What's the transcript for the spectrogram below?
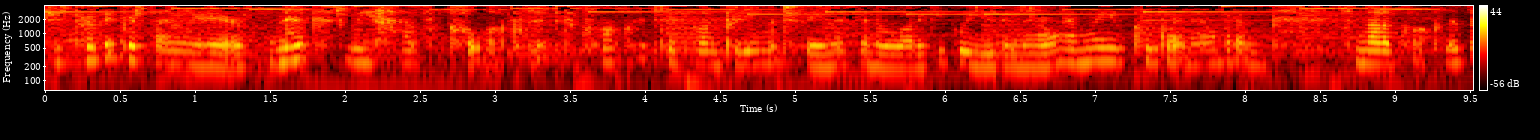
just perfect for styling your hair. Next, we have claw clips. Claw clips have gone pretty much famous and a lot of people use them now. I'm wearing a clip right now, but I'm, it's not a claw clip.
